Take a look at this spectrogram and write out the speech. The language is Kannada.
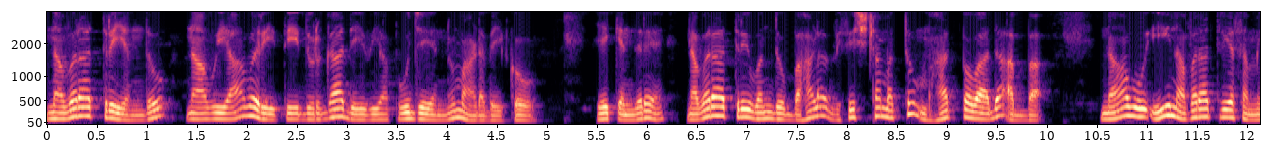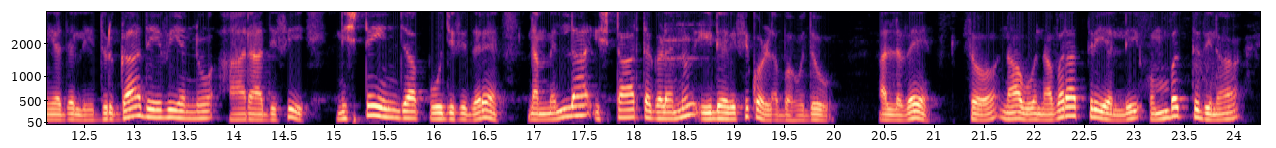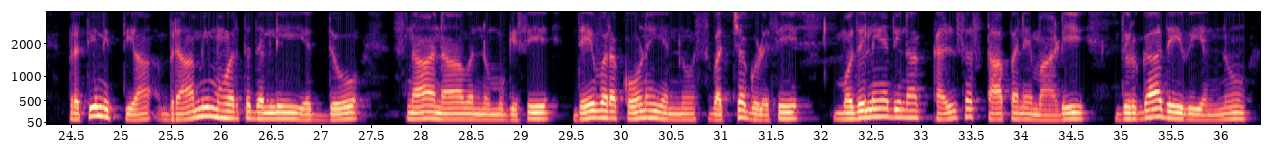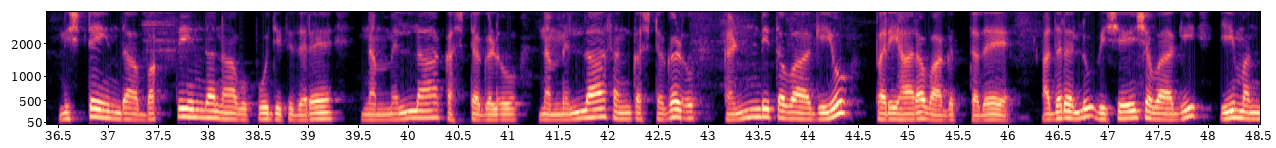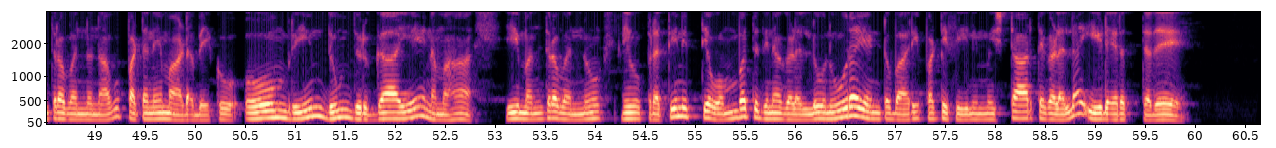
ನವರಾತ್ರಿಯಂದು ನಾವು ಯಾವ ರೀತಿ ದುರ್ಗಾದೇವಿಯ ಪೂಜೆಯನ್ನು ಮಾಡಬೇಕು? ಏಕೆಂದರೆ ನವರಾತ್ರಿ ಒಂದು ಬಹಳ ವಿಶಿಷ್ಟ ಮತ್ತು ಮಹತ್ವವಾದ ಹಬ್ಬ. ನಾವು ಈ ನವರಾತ್ರಿಯ ಸಮಯದಲ್ಲಿ ದುರ್ಗಾದೇವಿಯನ್ನು ಆರಾಧಿಸಿ, ನಿಷ್ಠೆಯಿಂದ ಪೂಜಿಸಿದರೆ ನಮ್ಮೆಲ್ಲ ಇಷ್ಟಾರ್ಥಗಳನ್ನು ಈಡೇರಿಸಿಕೊಳ್ಳಬಹುದು. ಅಲ್ಲವೇ? ಸೊ, ನಾವು ನವರಾತ್ರಿಯಲ್ಲಿ ಒಂಬತ್ತು ದಿನ ಪ್ರತಿನಿತ್ಯ ಬ್ರಾಹ್ಮಿ ಮುಹೂರ್ತದಲ್ಲಿ ಎದ್ದು ಸ್ನಾನವನ್ನು ಮುಗಿಸಿ ದೇವರ ಕೋಣೆಯನ್ನು ಸ್ವಚ್ಛಗೊಳಿಸಿ ಮೊದಲನೆಯ ದಿನ ಕಳಸ ಸ್ಥಾಪನೆ ಮಾಡಿ ದುರ್ಗಾದೇವಿಯನ್ನು ನಿಷ್ಠೆಯಿಂದ ಭಕ್ತಿಯಿಂದ ನಾವು ಪೂಜಿಸಿದರೆ ನಮ್ಮೆಲ್ಲ ಕಷ್ಟಗಳು, ನಮ್ಮೆಲ್ಲ ಸಂಕಷ್ಟಗಳು ಖಂಡಿತವಾಗಿಯೂ ಪರಿಹಾರವಾಗುತ್ತದೆ. ಅದರಲ್ಲೂ ವಿಶೇಷವಾಗಿ ಈ ಮಂತ್ರವನ್ನು ನಾವು ಪಠನೆ ಮಾಡಬೇಕು. ಓಂ ರೀಂ ದುಮ್ ದುರ್ಗಾಯೇ ನಮಃ. ಈ ಮಂತ್ರವನ್ನು ನೀವು ಪ್ರತಿನಿತ್ಯ ಒಂಬತ್ತು ದಿನಗಳಲ್ಲೂ ನೂರ ಎಂಟು ಬಾರಿ ಪಠಿಸಿ ನಿಮ್ಮ ಇಷ್ಟಾರ್ಥಗಳೆಲ್ಲ ಈಡೇರುತ್ತದೆ.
